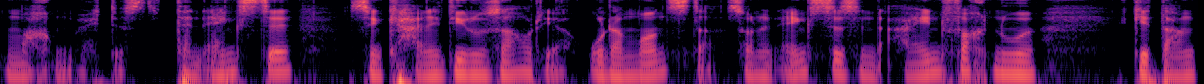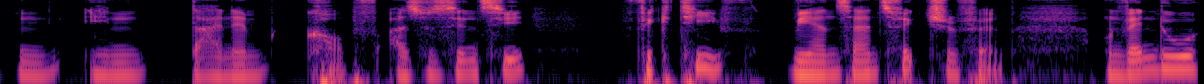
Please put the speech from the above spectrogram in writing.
machen möchtest. Denn Ängste sind keine Dinosaurier oder Monster, sondern Ängste sind einfach nur Gedanken in deinem Kopf. Also sind sie fiktiv, wie ein Science-Fiction-Film. Und wenn du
